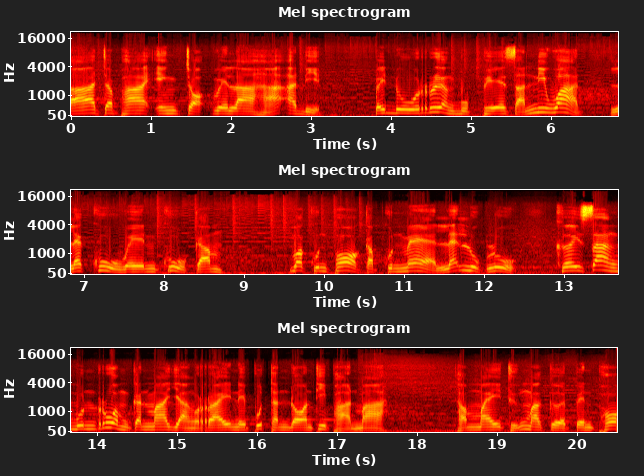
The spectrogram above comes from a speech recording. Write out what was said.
ตาจะพาเองเจาะเวลาหาอดีต ไปดูเรื่องบุพเพสันนิวาสและคู่เวรคู่กรรม ว่าคุณพ่อกับคุณแม่และลูกๆ เคยสร้างบุญร่วมกันมาอย่างไรในพุทธันดรที่ผ่านมาทำไมถึงมาเกิดเป็นพ่อ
